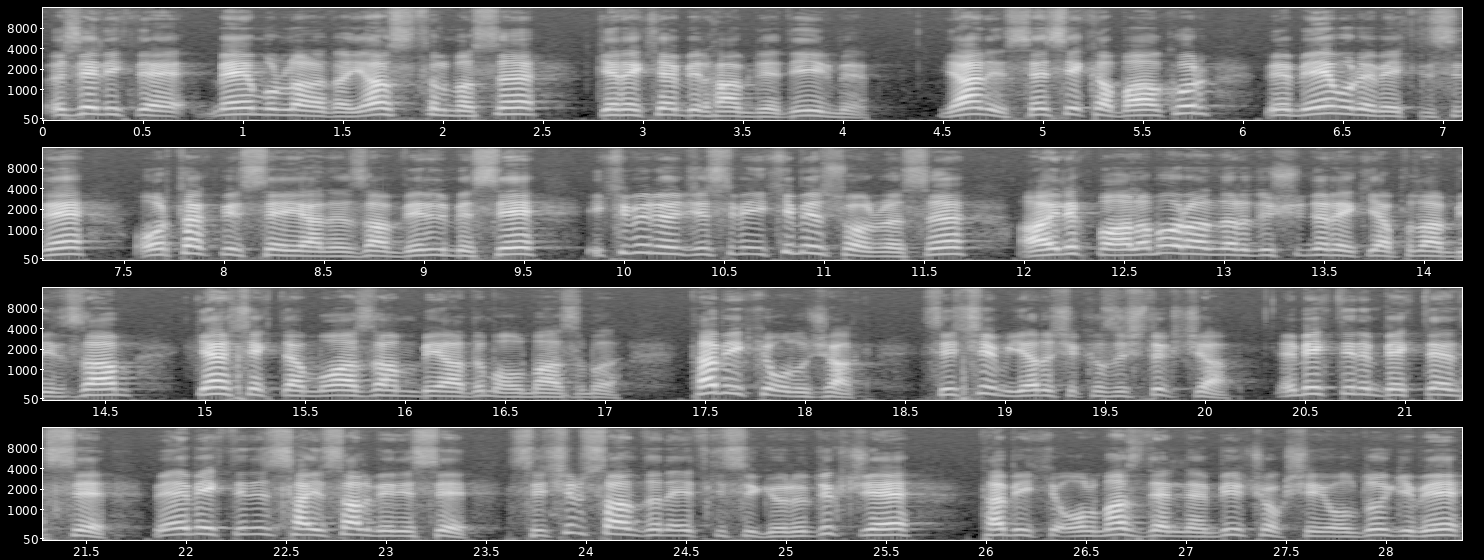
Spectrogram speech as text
özellikle memurlara da yansıtılması gereken bir hamle değil mi? Yani SSK Bağkur ve memur emeklisine ortak bir seyyanen zam verilmesi 2000 öncesi ve 2000 sonrası aylık bağlama oranları düşünerek yapılan bir zam gerçekten muazzam bir adım olmaz mı? Tabii ki olacak. Seçim yarışı kızıştıkça emeklinin beklentisi ve emeklinin sayısal verisi seçim sandığının etkisi görüldükçe tabii ki olmaz denilen birçok şey olduğu gibi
